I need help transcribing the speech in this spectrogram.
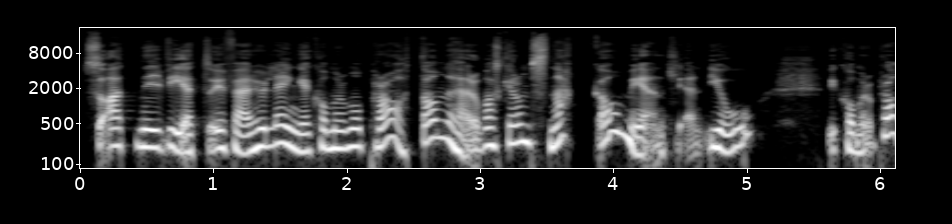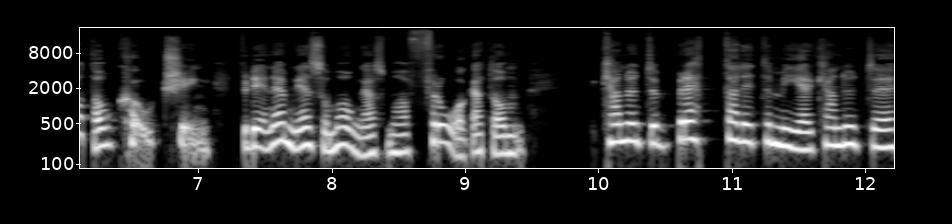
Så att ni vet ungefär hur länge kommer de att prata om det här och vad ska de snacka om egentligen? Jo, vi kommer att prata om coaching, för det är nämligen så många som har frågat om kan du inte berätta lite mer, kan du inte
